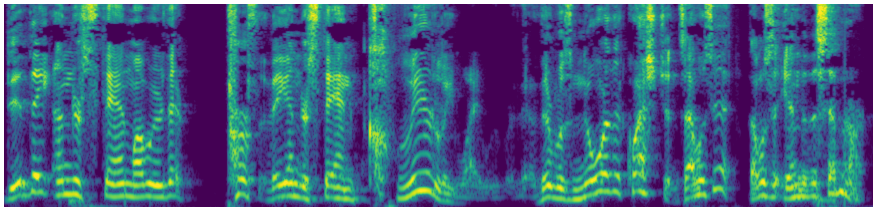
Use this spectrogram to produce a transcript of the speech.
Did they understand why we were there? Perfect. They understand clearly why we were there. There was no other questions. That was it. That was the end of the seminar.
